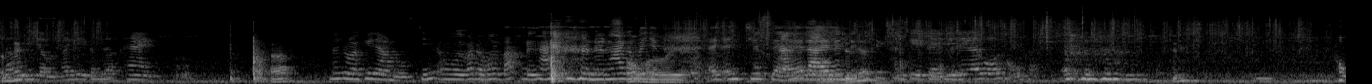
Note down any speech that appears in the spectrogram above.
tính tiếp. bây giờ mình phải ghi từ đợt hai. Đó, nói chung là khi nào đủ 900 người bắt đầu mới bắt được hai được hai còn bây giờ. 10 anh, anh chia sẻ lại lên Chín. cái anh kêu chị đi lấy gối ngủ chín. Ghi.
